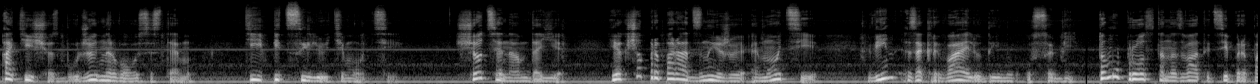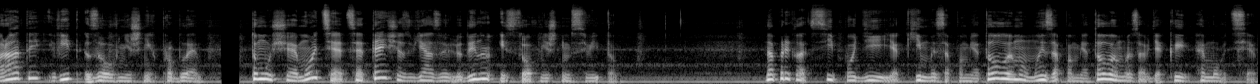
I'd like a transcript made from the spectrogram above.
а ті, що збуджують нервову систему, ті підсилюють емоції. Що це нам дає? Якщо препарат знижує емоції, він закриває людину у собі. Тому просто назвати ці препарати від зовнішніх проблем, тому що емоція це те, що зв'язує людину із зовнішнім світом. Наприклад, всі події, які ми запам'ятовуємо, ми запам'ятовуємо завдяки емоціям.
